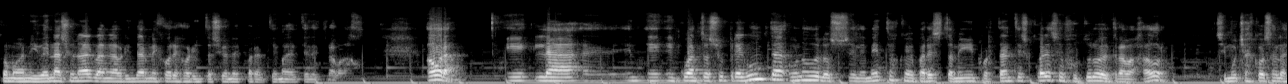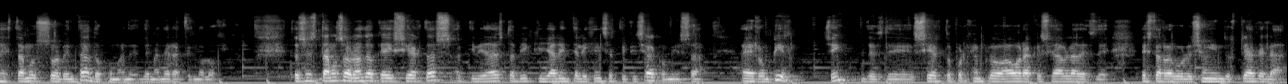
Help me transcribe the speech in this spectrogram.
como a nivel nacional van a brindar mejores orientaciones para el tema del teletrabajo. Ahora, eh, la, en, en, cuanto a su pregunta, uno de los elementos que me parece también importante es cuál es el futuro del trabajador si muchas cosas las estamos solventando de manera tecnológica. Entonces estamos hablando que hay ciertas actividades también que ya la inteligencia artificial comienza a irrumpir, ¿sí? Desde cierto, por ejemplo, ahora que se habla desde esta revolución industrial de la,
